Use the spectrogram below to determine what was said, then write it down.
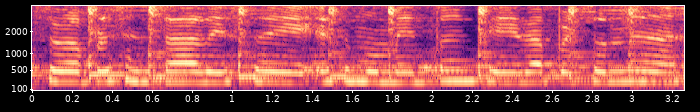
se va a presentar ese, ese momento en que la persona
